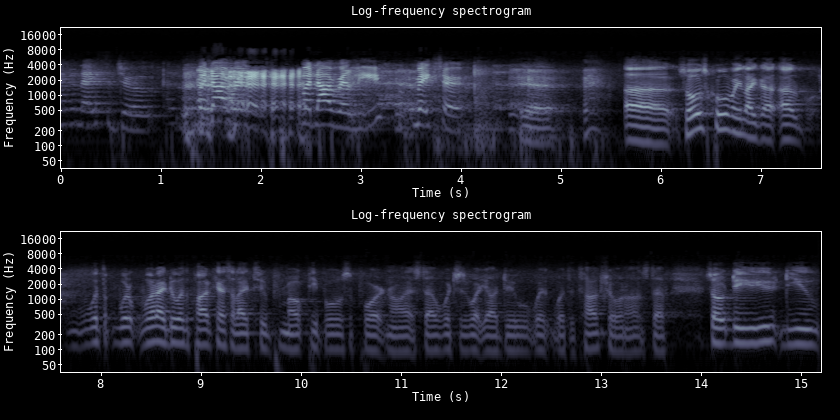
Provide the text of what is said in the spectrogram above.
joke, but not really. But not really. Make sure. yeah. Uh, so it was cool. I mean, like, uh, uh, with, the, with what I do with the podcast, I like to promote people, support, and all that stuff, which is what y'all do with with the talk show and all that stuff. So, do you do you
